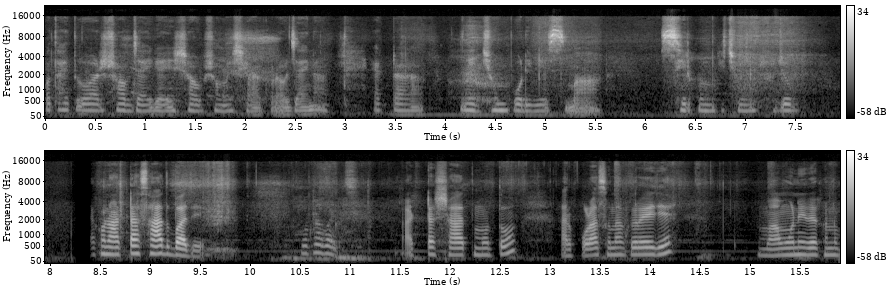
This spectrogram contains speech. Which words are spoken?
কথাই তো আর সব জায়গায় সব সময় শেয়ার করাও যায় না। একটা নির্ঝুম পরিবেশ বা সেরকম কিছু সুযোগ। এখন আটটা সাত বাজে। আটটা সাত মতো। আর পড়াশোনা করে যে মামনির এখন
